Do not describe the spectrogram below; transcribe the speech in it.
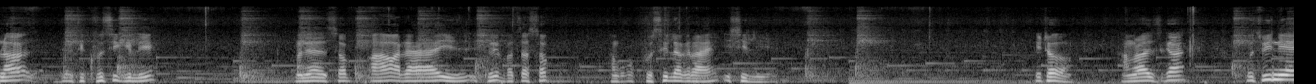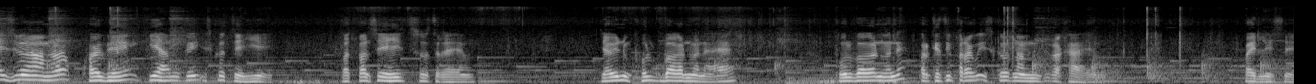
अपना खुशी के लिए। मैंने सब आ रहा है इसमें बच्चा सब हमको खुशी लग रहा है, इसीलिए। इठो, हमारा इसका कुछ भी नहीं है, इसमें हमारा ख्वाब है कि हमको इसको चाहिए। बचपन से यही सोच रहे हैं। जब इन फूल बागान बनाया है। फूल बागान मैंने प्रकृति पर्व इसको नाम रखा है। पहले से,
